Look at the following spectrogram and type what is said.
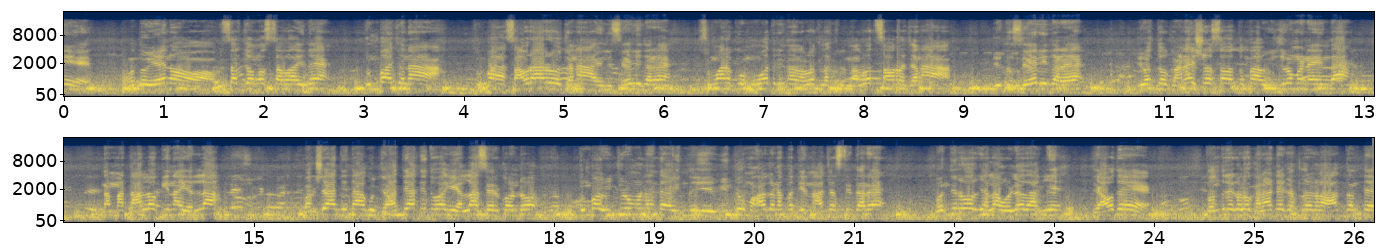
ಈ ಒಂದು ಏನು ವಿಸರ್ಜನೋತ್ಸವ ಇದೆ. ತುಂಬಾ ಜನ, ತುಂಬಾ ಸಾವಿರಾರು ಜನ ಇಲ್ಲಿ ಸೇರಿದ್ದಾರೆ. ಸುಮಾರು ಮೂವತ್ತರಿಂದ ನಲವತ್ತು ಲಕ್ಷ, ನಲವತ್ತು ಸಾವಿರ ಜನ ಇದು ಸೇರಿದ್ದಾರೆ. ಇವತ್ತು ಗಣೇಶೋತ್ಸವ ತುಂಬಾ ವಿಜೃಂಭಣೆಯಿಂದ ನಮ್ಮ ತಾಲೂಕಿನ ಎಲ್ಲ ಪಕ್ಷಾತೀತ ಹಾಗೂ ಜಾತ್ಯಾತೀತವಾಗಿ ಎಲ್ಲ ಸೇರ್ಕೊಂಡು ತುಂಬಾ ವಿಜೃಂಭಣೆಯಿಂದ ಇಂದು ಈ ಹಿಂದೂ ಮಹಾಗಣಪತಿಯನ್ನು ಆಚರಿಸ್ತಿದ್ದಾರೆ. ಬಂದಿರೋರಿಗೆಲ್ಲ ಒಳ್ಳೇದಾಗ್ಲಿ. ಯಾವುದೇ ತೊಂದರೆಗಳು, ಗಲಾಟೆ, ಗದ್ದಲಗಳು ಆಗದಂತೆ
